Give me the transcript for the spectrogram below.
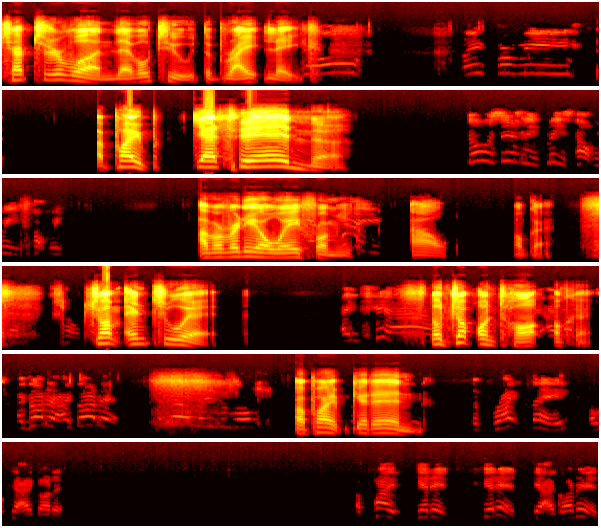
Chapter one, level two, the bright lake. No. Wait for me. A pipe. Get in. No, please help me. Help me. I'm already away from you. Ow. Okay. Jump into it. No, jump on top. Okay. I got it. I got it. I got it. A pipe. Get in. The bright lake. Okay, I got it. A pipe. Get in. You get in. Yeah, I got in.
